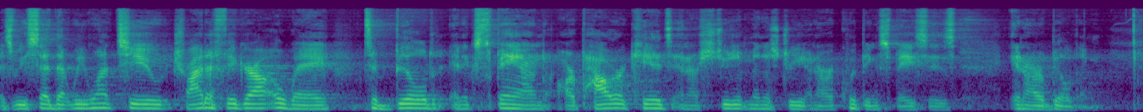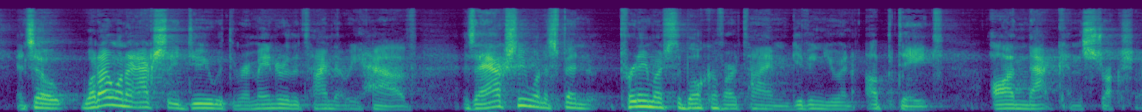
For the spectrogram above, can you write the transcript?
As we said that we want to try to figure out a way to build and expand our Power Kids and our student ministry and our equipping spaces in our building. And so, what I want to actually do with the remainder of the time that we have is I actually want to spend pretty much the bulk of our time giving you an update on that construction.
